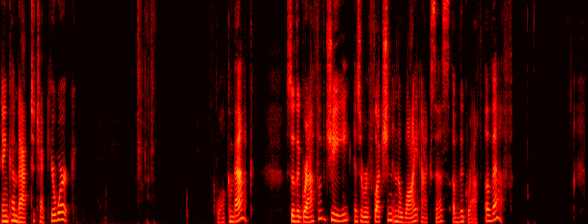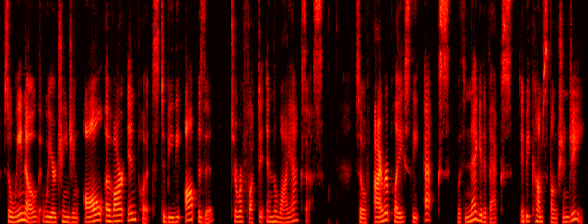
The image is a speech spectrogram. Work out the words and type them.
and come back to check your work. Welcome back. So the graph of G is a reflection in the y-axis of the graph of F. So we know that we are changing all of our inputs to be the opposite to reflect it in the y-axis. So if I replace the x with negative x, it becomes function g.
